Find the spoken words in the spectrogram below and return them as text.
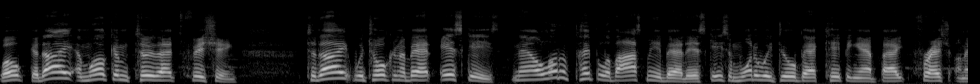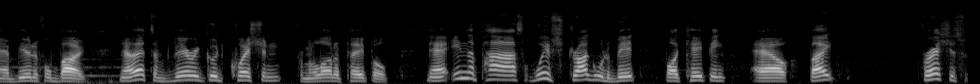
Well, g'day and welcome to That Fishing. Today we're talking about eskies. Now, a lot of people have asked me about eskies and what do we do about keeping our bait fresh on our beautiful boat. Now, that's a very good question from a lot of people. Now, in the past, we've struggled a bit by keeping our bait fresh as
